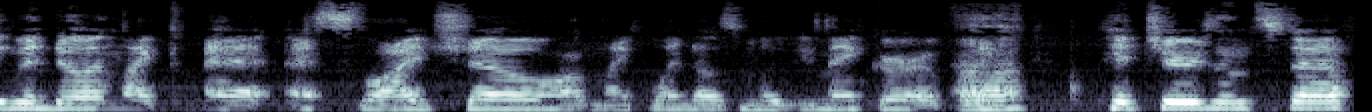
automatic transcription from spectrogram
even doing like a, a slideshow on like Windows Movie Maker of like Uh-huh. pictures and stuff.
